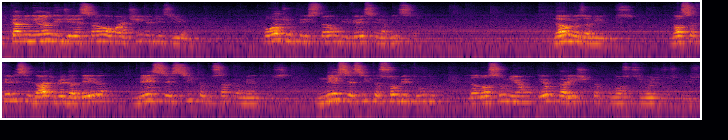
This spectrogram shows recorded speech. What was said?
e caminhando em direção ao martírio diziam: Pode um cristão viver sem a missa? Não, meus amigos. Nossa felicidade verdadeira necessita dos sacramentos, necessita, sobretudo, da nossa união eucarística com nosso Senhor Jesus Cristo.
